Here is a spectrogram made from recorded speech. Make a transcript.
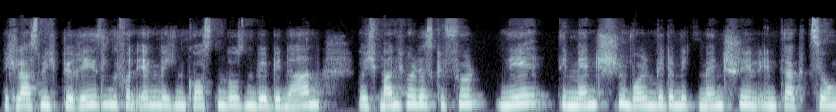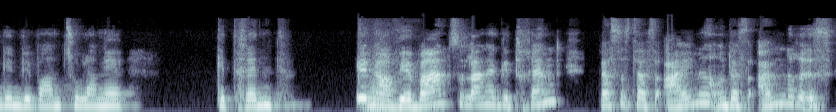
ich lasse mich berieseln von irgendwelchen kostenlosen Webinaren, habe ich manchmal das Gefühl, nee, die Menschen wollen wieder mit Menschen in Interaktion gehen. Wir waren zu lange getrennt. Genau, wir waren zu lange getrennt. Das ist das eine. Und das andere ist,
